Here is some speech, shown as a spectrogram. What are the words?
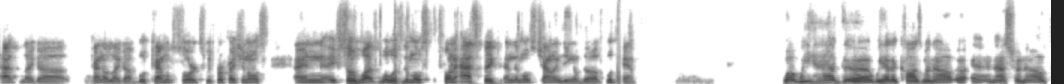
had like a kind of like a boot camp of sorts with professionals? And if so, what what was the most fun aspect and the most challenging of the boot camp? Well, we had uh, we had a cosmonaut, uh, an astronaut,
